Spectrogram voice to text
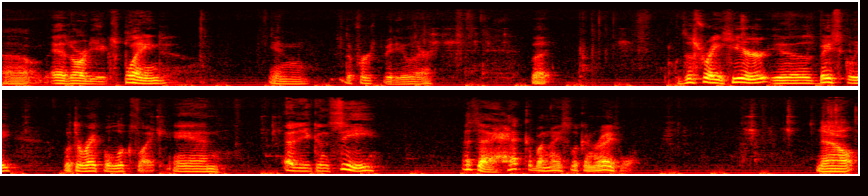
uh, as already explained in the first video there. But this right here is basically what the rifle looks like. And as you can see that's a heck of a nice looking rifle now,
